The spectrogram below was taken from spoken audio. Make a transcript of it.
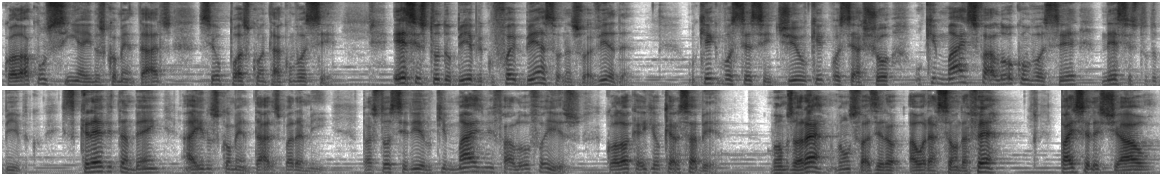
Coloca um sim aí nos comentários se eu posso contar com você. Esse estudo bíblico foi bênção na sua vida? O que, que você sentiu, o que, que você achou, o que mais falou com você nesse estudo bíblico. Escreve também aí nos comentários para mim. Pastor Cirilo, o que mais me falou foi isso. Coloca aí que eu quero saber. Vamos orar? Vamos fazer a oração da fé? Pai Celestial,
